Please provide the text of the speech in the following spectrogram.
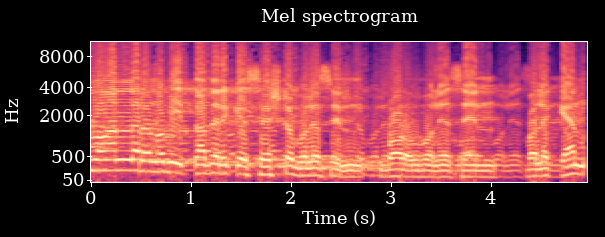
এবং আল্লাহর নবী তাদেরকে শ্রেষ্ঠ বলেছেন, বড় বলেছেন। বলে কেন?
